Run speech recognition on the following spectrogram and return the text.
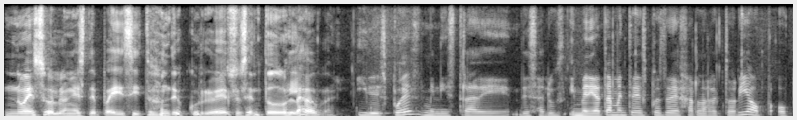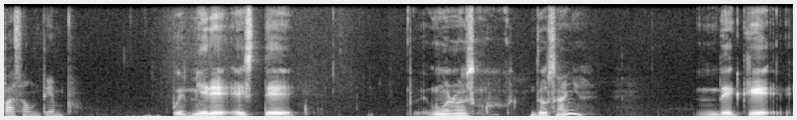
no es solo en este paísito donde ocurrió eso, es en todos lados. ¿Y después, ministra de, de Salud, inmediatamente después de dejar la rectoría o, o, pasa un tiempo? Pues mire, este, unos dos años, de que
